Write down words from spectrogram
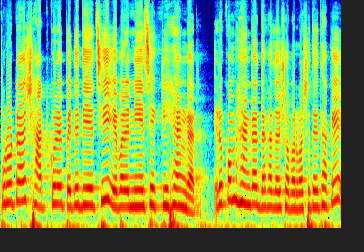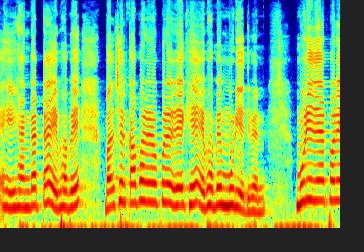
পুরোটা শার্ট করে পেতে দিয়েছি, এবারে নিয়েছি একটি হ্যাঙ্গার। এরকম হ্যাঙ্গার দেখা যায় সবার বাসাতেই থাকে, এই হ্যাঙ্গারটা এভাবে বালিশের কাভারের ওপরে রেখে এভাবে মুড়িয়ে দিবেন। মুড়িয়ে দেওয়ার পরে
